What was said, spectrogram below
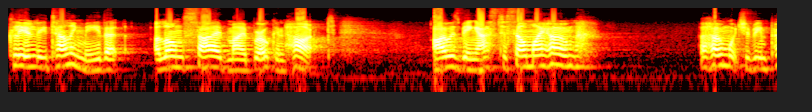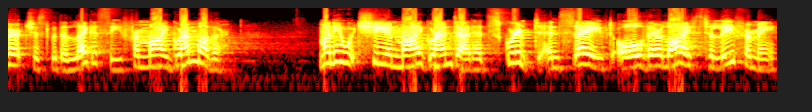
Clearly telling me that, alongside my broken heart, I was being asked to sell my home. A home which had been purchased with a legacy from my grandmother. Money which she and my granddad had scrimped and saved all their lives to leave for me.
